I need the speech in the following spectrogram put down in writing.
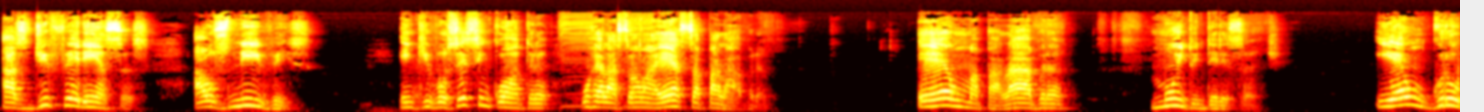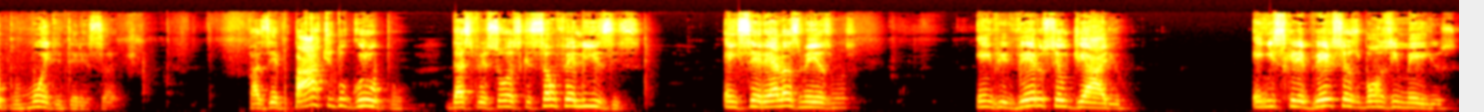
às diferenças, aos níveis em que você se encontra com relação a essa palavra. É uma palavra muito interessante. E é um grupo muito interessante. Fazer parte do grupo das pessoas que são felizes em ser elas mesmas, em viver o seu diário, em escrever seus bons e-mails,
